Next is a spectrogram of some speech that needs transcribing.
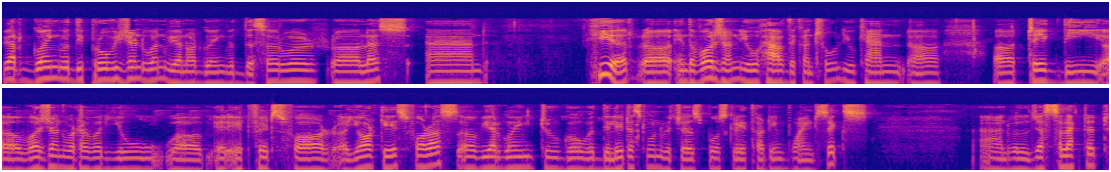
We are going with the provisioned one. We are not going with the serverless. And here uh, in the version, you have the control. You can uh, uh, take the uh, version whatever you uh, it, it, fits for your case for us we are going to go with the latest one which is postgre 13.6 and we'll just select it.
